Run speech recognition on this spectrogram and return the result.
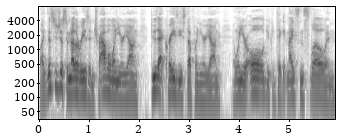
Like this is just another reason travel when you're young, do that crazy stuff when you're young, and when you're old, you can take it nice and slow and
